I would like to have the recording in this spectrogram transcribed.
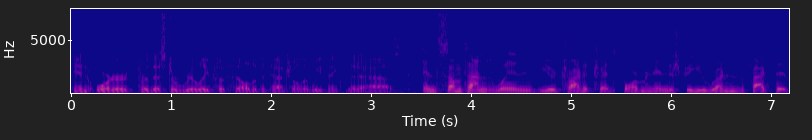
in order for this to really fulfill the potential that we think that it has. And sometimes when you're trying to transform an industry, you run into the fact that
